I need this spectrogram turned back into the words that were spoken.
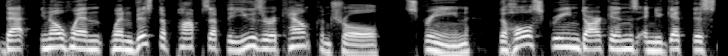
that you know when when Vista pops up the user account control screen, the whole screen darkens and you get this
